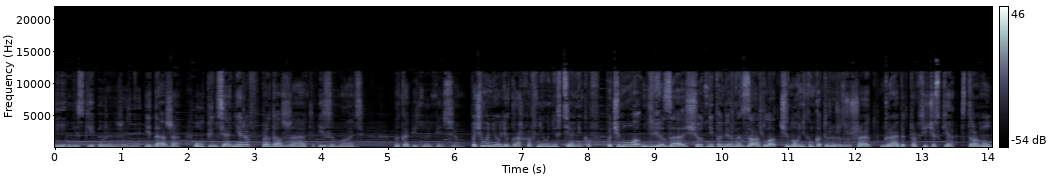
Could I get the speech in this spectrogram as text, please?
и низкий уровень жизни. И даже у пенсионеров продолжают изымать накопительную пенсию. Почему не у олигархов, не у нефтяников? Почему не за счет непомерных зарплат чиновникам, которые разрушают, грабят практически страну,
